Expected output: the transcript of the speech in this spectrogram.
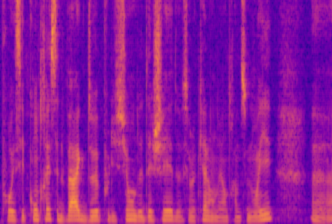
pour essayer de contrer cette vague de pollution, de déchets de, sur lequel on est en train de se noyer. Euh,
